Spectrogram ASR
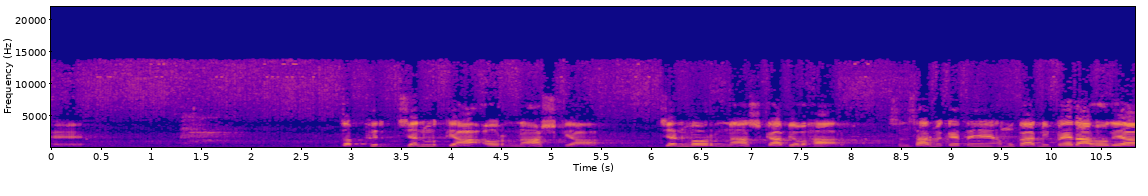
है, तब फिर जन्म क्या और नाश क्या जन्म और नाश का व्यवहार। संसार में कहते हैं, अमुक आदमी पैदा हो गया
